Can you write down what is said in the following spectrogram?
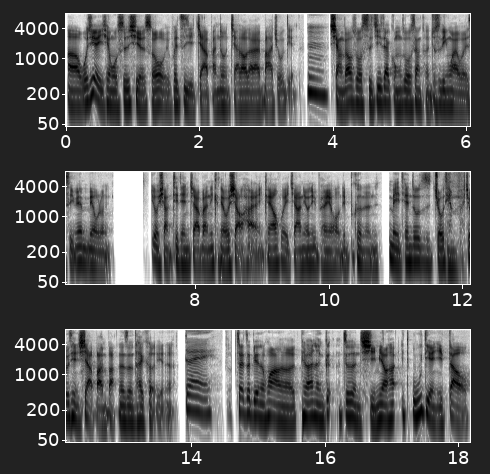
呃，我记得以前我实习的时候，我也会自己加班，都加到大概八九点。嗯，想到说，实际在工作上可能就是另外一回事，因为没有人又想天天加班，你可能有小孩，你可能要回家，你有女朋友，你不可能每天都是九点九点下班吧？那真的太可怜了。对，在这边的话呢，台湾人更就是很奇妙，他一五点一到，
